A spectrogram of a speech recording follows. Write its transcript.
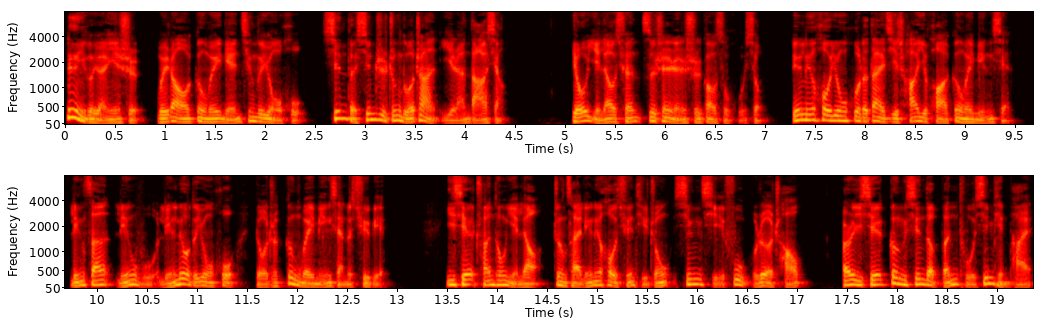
另一个原因是围绕更为年轻的用户，新的心智争夺战已然打响。有饮料圈资深人士告诉虎嗅。零零后用户的代际差异化更为明显，零三、零五、零六的用户有着更为明显的区别。一些传统饮料正在零零后群体中兴起复古热潮，而一些更新的本土新品牌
